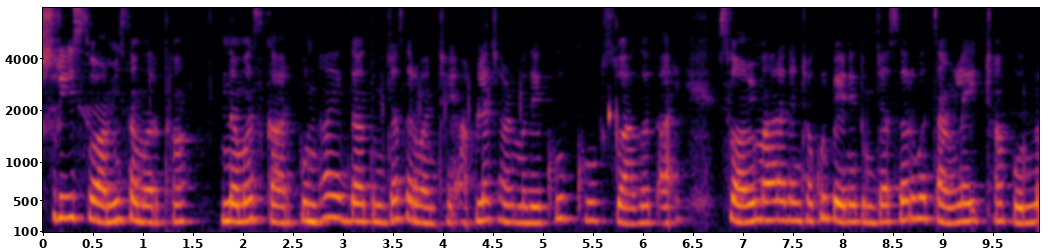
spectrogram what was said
श्री स्वामी समर्थ. नमस्कार. पुन्हा एकदा तुमच्या सर्वांचे आपल्या चॅनलमध्ये खूप खूप स्वागत आहे. स्वामी महाराजांच्या कृपेने तुमच्या सर्व चांगल्या इच्छा पूर्ण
